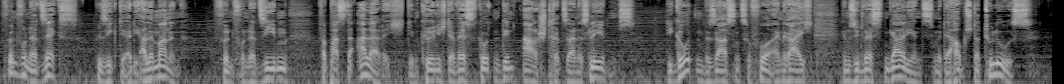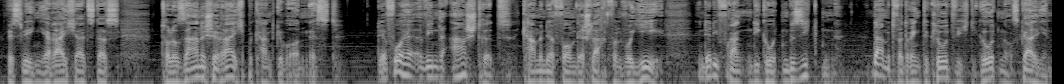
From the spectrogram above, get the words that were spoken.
506 besiegte er die Alemannen. 507 verpasste Allerich, dem König der Westgoten, den Arschtritt seines Lebens. Die Goten besaßen zuvor ein Reich im Südwesten Galliens mit der Hauptstadt Toulouse, weswegen ihr Reich als das Tolosanische Reich bekannt geworden ist. Der vorher erwähnte Arschtritt kam in der Form der Schlacht von Voyer, in der die Franken die Goten besiegten. Damit verdrängte Chlodwig die Goten aus Gallien.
